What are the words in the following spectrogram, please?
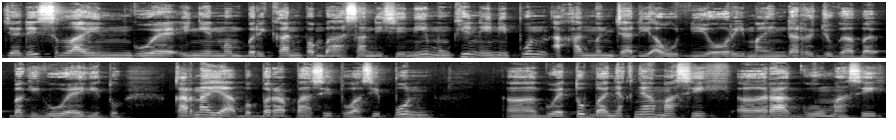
Jadi selain gue ingin memberikan pembahasan di sini, mungkin ini pun akan menjadi audio reminder juga bagi gue gitu. Karena ya beberapa situasi pun uh, gue tuh banyaknya masih uh, ragu, masih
